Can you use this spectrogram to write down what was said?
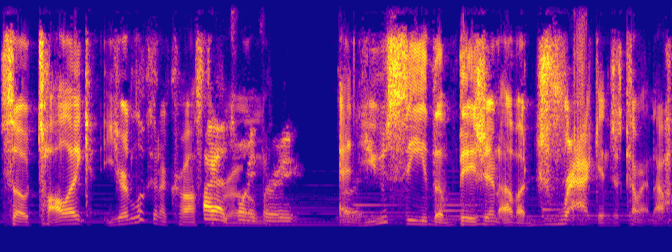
So Talik, you're looking across the I got room. 23. and Sorry. you see the vision of a dragon just coming out.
